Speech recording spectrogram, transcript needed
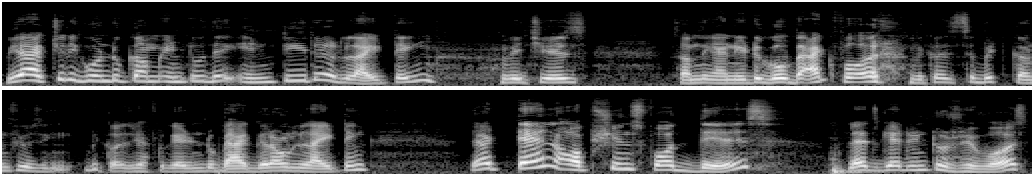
We are actually going to come into the interior lighting which is something I need to go back for because it's a bit confusing because you have to get into background lighting. There are 10 options for this. Let's get into reverse.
